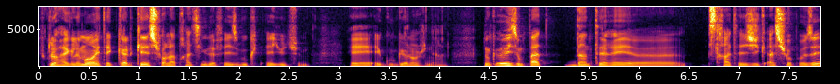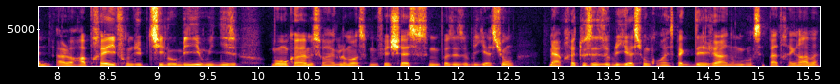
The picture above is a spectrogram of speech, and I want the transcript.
vu que le règlement était calqué sur la pratique de Facebook et YouTube et, Google en général. Donc eux, ils n'ont pas d'intérêt euh, stratégique à s'y opposer. Alors après, ils font du petit lobby où ils disent bon, quand même, ce règlement, ça nous fait chier, ça nous pose des obligations. Mais après tout, c'est des obligations qu'on respecte déjà, donc bon, c'est pas très grave.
